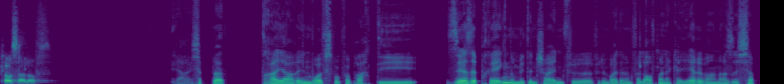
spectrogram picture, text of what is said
Klaus Allofs. Ja, ich habe drei Jahre in Wolfsburg verbracht, die sehr, sehr prägend und mitentscheidend für, für den weiteren Verlauf meiner Karriere waren. Also ich habe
